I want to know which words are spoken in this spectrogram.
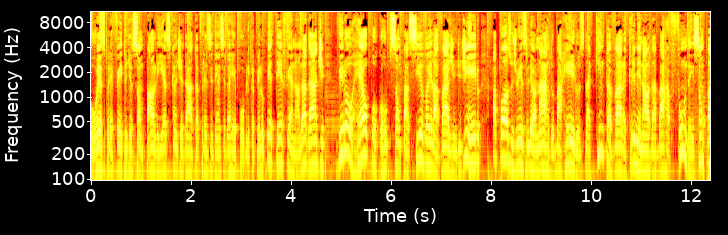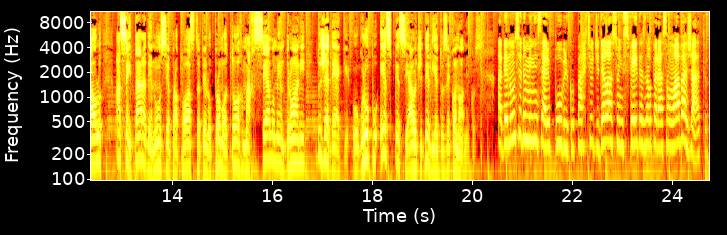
O ex-prefeito de São Paulo e ex-candidato à presidência da República pelo PT, Fernando Haddad, virou réu por corrupção passiva e lavagem de dinheiro após o juiz Leonardo Barreiros, da Quinta Vara Criminal da Barra Funda, em São Paulo, aceitar a denúncia proposta pelo promotor Marcelo Mendrone, do GEDEC, o Grupo Especial de Delitos Econômicos. A denúncia do Ministério Público partiu de delações feitas na Operação Lava Jato.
